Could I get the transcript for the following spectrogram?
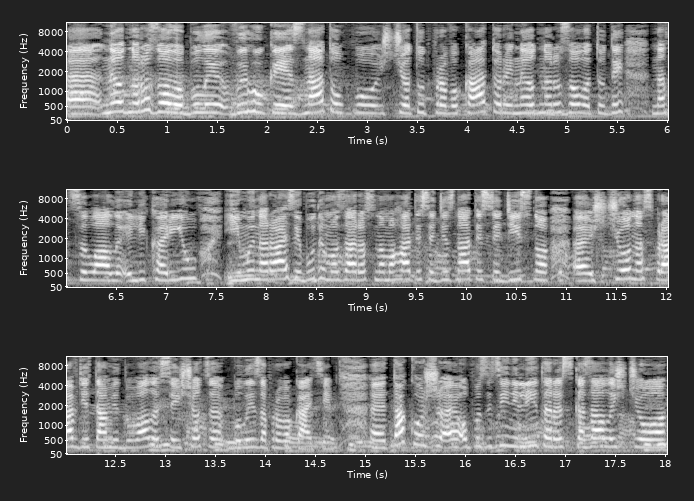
е, неодноразово були вигуки з натовпу, що тут провокатори, неодноразово туди надсилали лікарів, і ми наразі будемо зараз намагатися дізнатися дійсно, е, що насправді там відбувалося, і що це були за провокації. Е, Також е, опозиційні лідери сказали, що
